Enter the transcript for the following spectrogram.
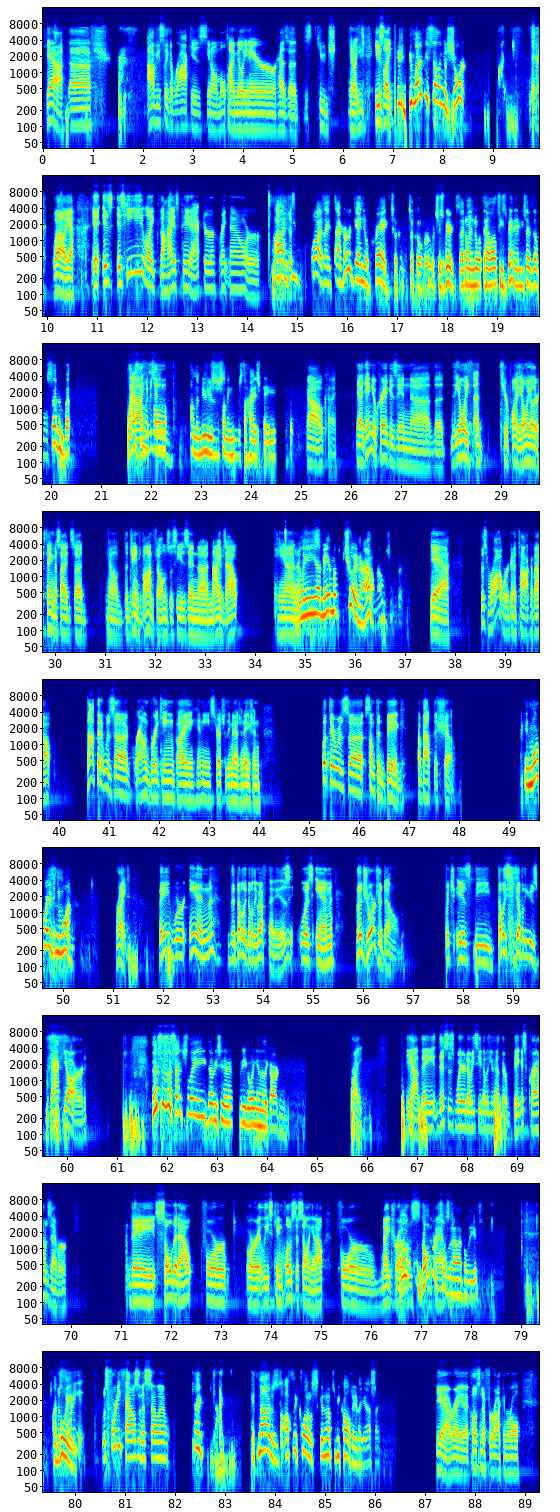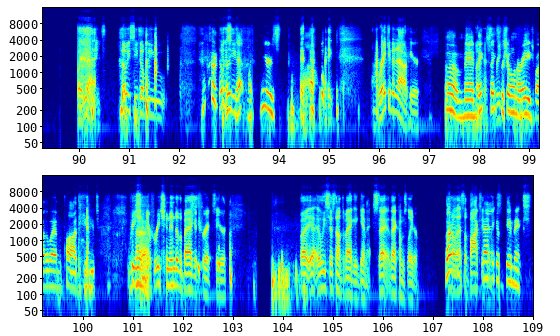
yeah, uh, obviously the Rock is you know a multimillionaire, has a huge you know he's he's like You- might be selling him short. well yeah is is he like the highest paid actor right now or Uh, just was. I, I heard Daniel Craig took took over, which is weird because I don't even know what the hell else he's been in besides Level Seven. But last uh, time he I was saw in on the news or something, he was the highest paid. Oh, okay. Yeah, Daniel Craig is in uh, the the only uh, to your point, the only other thing besides uh, you know the James Bond films was he's in uh, Knives Out, and really, I made him a trillionaire. I don't know. yeah, this Raw we're going to talk about. Not that it was uh, groundbreaking by any stretch of the imagination, but there was uh, something big about the show. In more ways than one. Right. They were in the WWF, that is, was in the Georgia Dome, which is the WCW's backyard. This is essentially WCW going into the garden. Right. Yeah, they this is where WCW had their biggest crowds ever. They sold it out for or at least came close to selling it out for Oh, nitros. in Goldberg sold it out, I believe. I was believe. 40, was 40,000 a sellout? I, I, if not, it was awfully close. Good enough to be called it, I guess. Yeah, right. Yeah, close enough for rock and roll. But yeah, WCW heard that my years. Wow. right. Breaking it out here. Oh man, thanks, thanks for showing our age, by the way, on the pod. Reaching Uh. reaching into the bag of tricks here. But yeah, at least it's not the bag of gimmicks. That that comes later. No, that's the box of bag gimmicks. of gimmicks.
